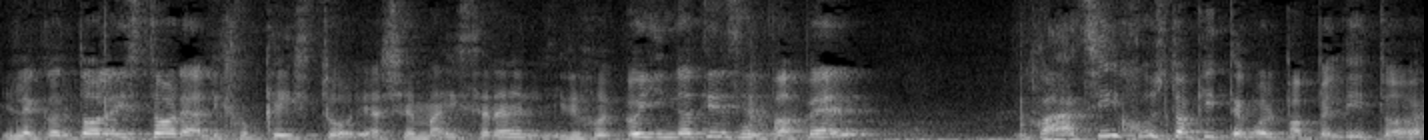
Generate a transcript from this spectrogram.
Y le contó la historia. Le dijo, ¿qué historia? Shema Israel. Y dijo, oye, ¿no tienes el papel? Dijo, ah, sí, justo aquí tengo el papelito. Ver.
